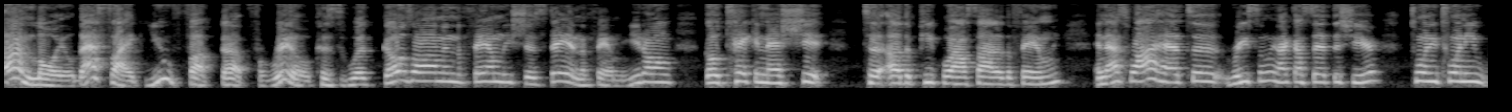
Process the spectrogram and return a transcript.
unloyal. That's like you fucked up for real. Because what goes on in the family should stay in the family. You don't go taking that shit to other people outside of the family. And that's why i had to recently like i said this year 2020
